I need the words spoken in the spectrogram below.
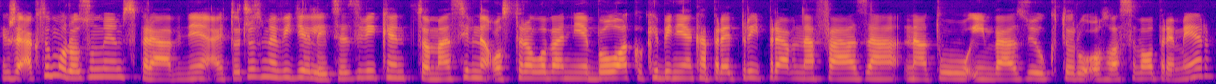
Takže ak tomu rozumiem správne, aj to, čo sme videli cez víkend, to masívne ostreľovanie, bolo ako keby nejaká predprípravná fáza na tú inváziu, ktorú ohlasoval premiér?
